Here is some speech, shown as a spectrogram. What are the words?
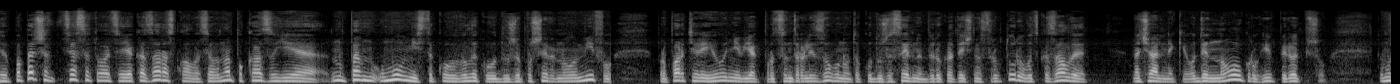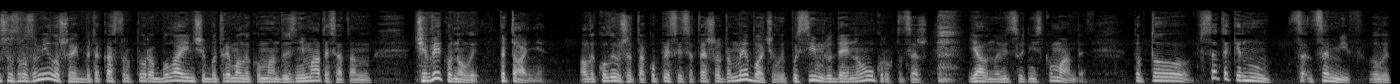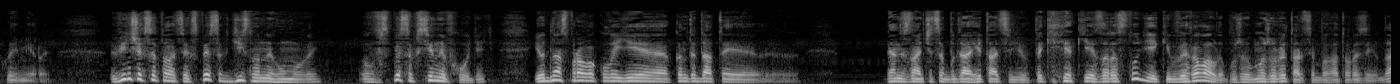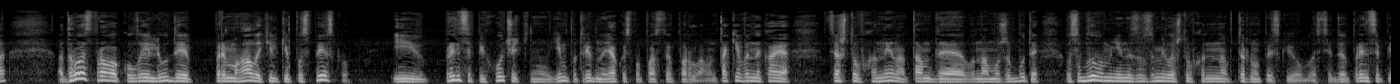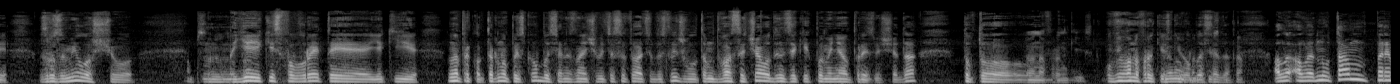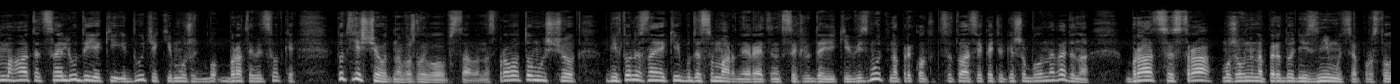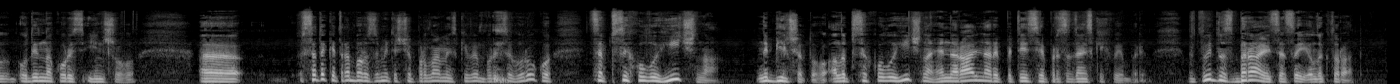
Е, По-перше, ця ситуація, яка зараз склалася, вона показує ну, певну умовність такого великого, дуже поширеного міфу про партію регіонів як про централізовану, таку дуже сильну бюрократичну структуру. От сказали начальники один на округ і вперед пішов. Тому що зрозуміло, що якби така структура була, інші б отримали команду зніматися там чи виконали питання. Але коли вже так описується те, що ми бачили, по сім людей на округ, то це ж явно відсутність команди. Тобто, все-таки ну, це, це міф великою мірою. В інших ситуаціях список дійсно не гумовий, в список всі не входять. І одна справа, коли є кандидати, е, я не знаю, чи це буде агітацією, такі, як є зараз студії, які вигравали вже в мажоритарці багато разів. Да? А друга справа, коли люди перемагали тільки по списку. І, в принципі, хочуть, ну, їм потрібно якось попасти в парламент. Так і виникає ця штовханина там, де вона може бути. Особливо мені не зрозуміла штовханина в Тернопільській області, де, в принципі, зрозуміло, що м, є якісь фаворити, які, ну, наприклад, Тернопільська область, я не знаю, чи ви цю ситуацію досліджували, там два сича, один з яких поміняв прізвище, да? Тобто Івано-Франківськ. в Івано-Франківській Івано-Франківській, області, да. так. Але, але ну там перемагати це люди, які йдуть, які можуть б- брати відсотки. Тут є ще одна важлива обставина. Справа в тому, що ніхто не знає, який буде сумарний рейтинг цих людей, які візьмуть. Наприклад, ситуація, яка тільки що була наведена, брат, сестра, може вони напередодні знімуться, просто один на користь іншого. Е, все-таки треба розуміти, що парламентські вибори цього року це психологічна, не більше того, але психологічна генеральна репетиція президентських виборів. Відповідно, збирається цей електорат.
